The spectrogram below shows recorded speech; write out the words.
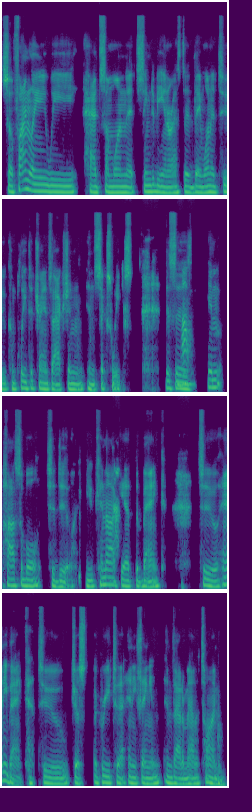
so finally, we had someone that seemed to be interested. They wanted to complete the transaction in six weeks. This is wow. impossible to do. You cannot get the bank to any bank to just agree to anything in, in that amount of time,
